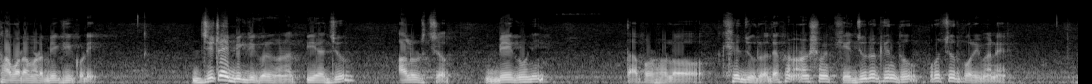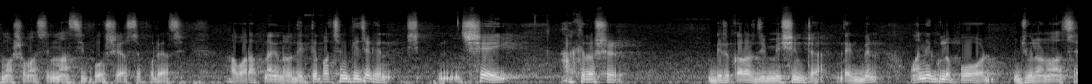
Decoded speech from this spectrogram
খাবার আমরা বিক্রি করি। যেটাই বিক্রি করি না পেঁয়াজু, আলুর চপ, বেগুনি, তারপর হলো খেজুরও দেখুন, অনেক সময় খেজুরও কিন্তু প্রচুর পরিমাণে মশা মাছি বসে আছে, পড়ে আছে। আবার আপনারা দেখতে পাচ্ছেন কি দেখেন সেই আখের রসের বের করার যে মেশিনটা, দেখবেন অনেকগুলো পড ঝুলানো আছে।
